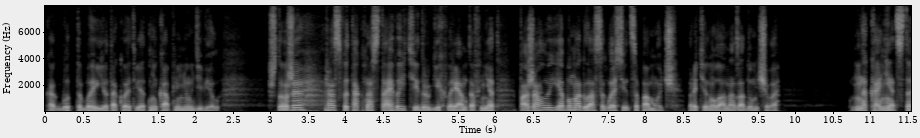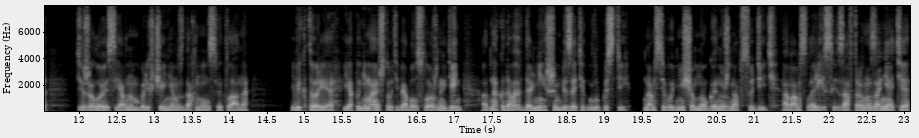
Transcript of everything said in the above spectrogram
как будто бы ее такой ответ ни капли не удивил. «Что же, раз вы так настаиваете и других вариантов нет, пожалуй, я бы могла согласиться помочь», — протянула она задумчиво. «Наконец-то!» — тяжело и с явным облегчением вздохнула Светлана. «Виктория, я понимаю, что у тебя был сложный день, однако давай в дальнейшем без этих глупостей. Нам сегодня еще многое нужно обсудить, а вам с Ларисой завтра на занятия».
